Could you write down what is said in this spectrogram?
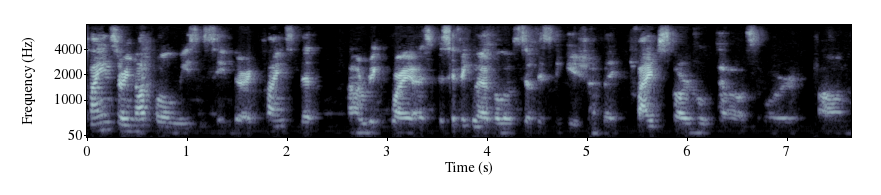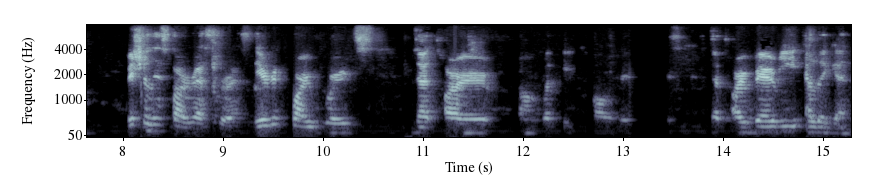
clients are not always the same. There are clients that uh, require a specific level of sophistication, like five-star hotels or um, Michelin star restaurants. They require words that are um, what we call it that are very elegant,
